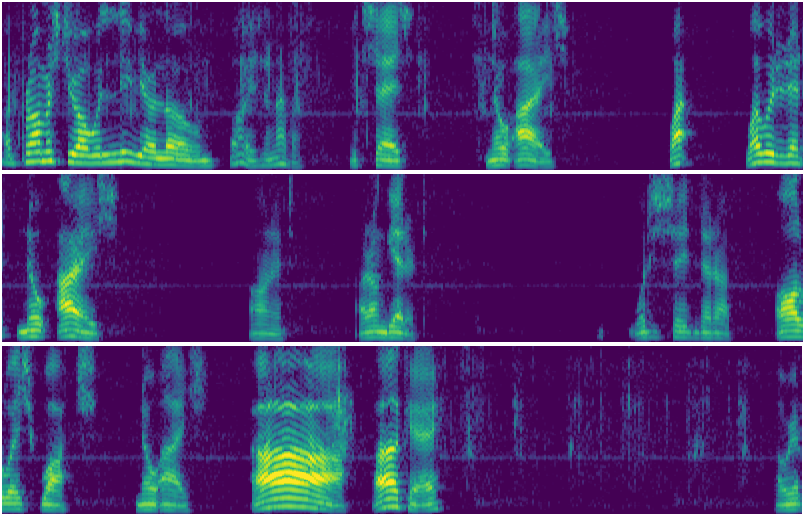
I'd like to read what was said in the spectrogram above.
I promised you I will leave you alone. Oh, it's another. It says no eyes. What? Why would it have no eyes on it? I don't get it. What is setting that up? Always watch. No eyes. Ah! Okay. I will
